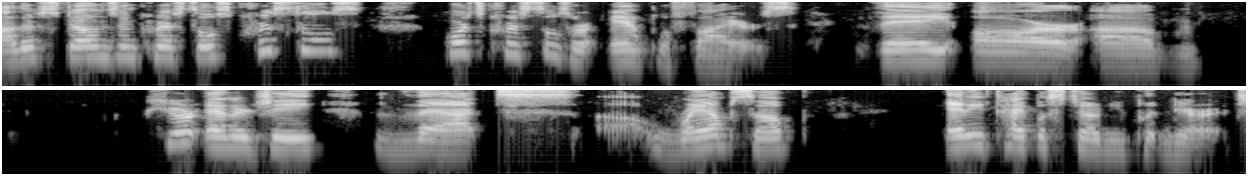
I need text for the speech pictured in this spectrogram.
other stones and crystals. Crystals, quartz crystals are amplifiers. They are um, pure energy that uh, ramps up any type of stone you put near it.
